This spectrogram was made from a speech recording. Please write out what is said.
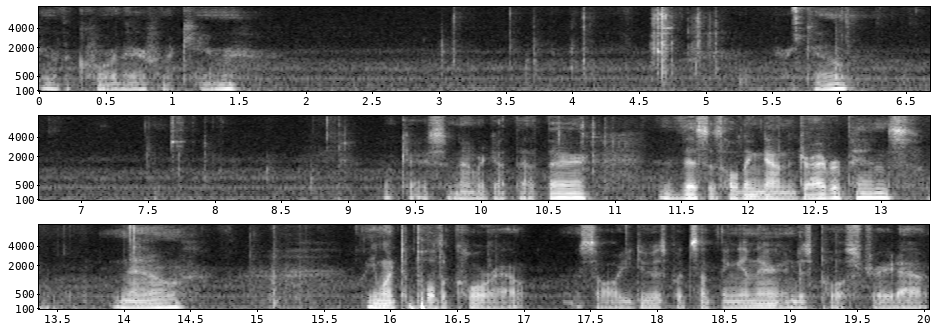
view of the core there for the camera. There we go. Okay, so now we got that there. This is holding down the driver pins. Now we want to pull the core out. So all you do is put something in there and just pull straight out.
